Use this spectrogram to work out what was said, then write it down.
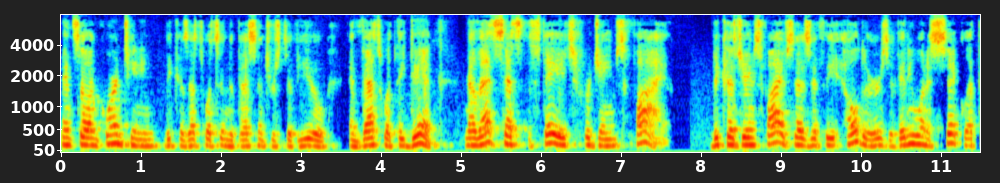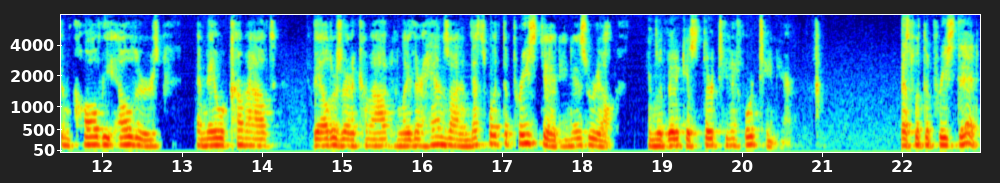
And so I'm quarantining because that's what's in the best interest of you. And that's what they did. Now that sets the stage for James 5, because James 5 says, if the elders, if anyone is sick, let them call the elders and they will come out. The elders are to come out and lay their hands on them. That's what the priest did in Israel. in Leviticus 13 and 14 here. That's what the priest did.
